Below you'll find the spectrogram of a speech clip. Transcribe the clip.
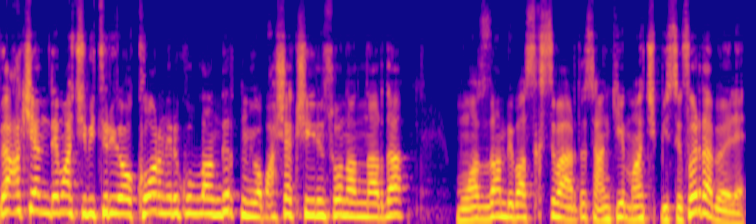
Ve hakem de maçı bitiriyor. Korneri kullandırtmıyor. Başakşehir'in son anlarda muazzam bir baskısı vardı. Sanki maç 1-0 da böyle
